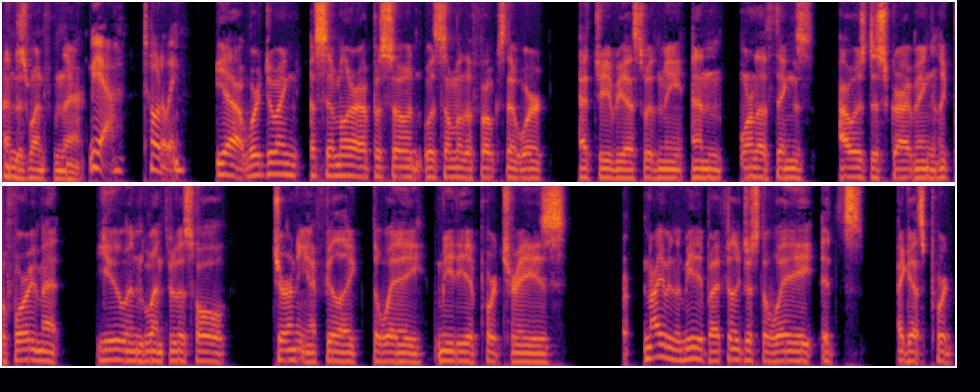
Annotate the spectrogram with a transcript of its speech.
And just went from there. Yeah, totally. Yeah, we're doing a similar episode with some of the folks that work at JBS with me. And one of the things I was describing, like before we met, you and mm-hmm. went through this whole journey, I feel like the way media portrays, not even the media, but I feel like just the way it's, I guess, por-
